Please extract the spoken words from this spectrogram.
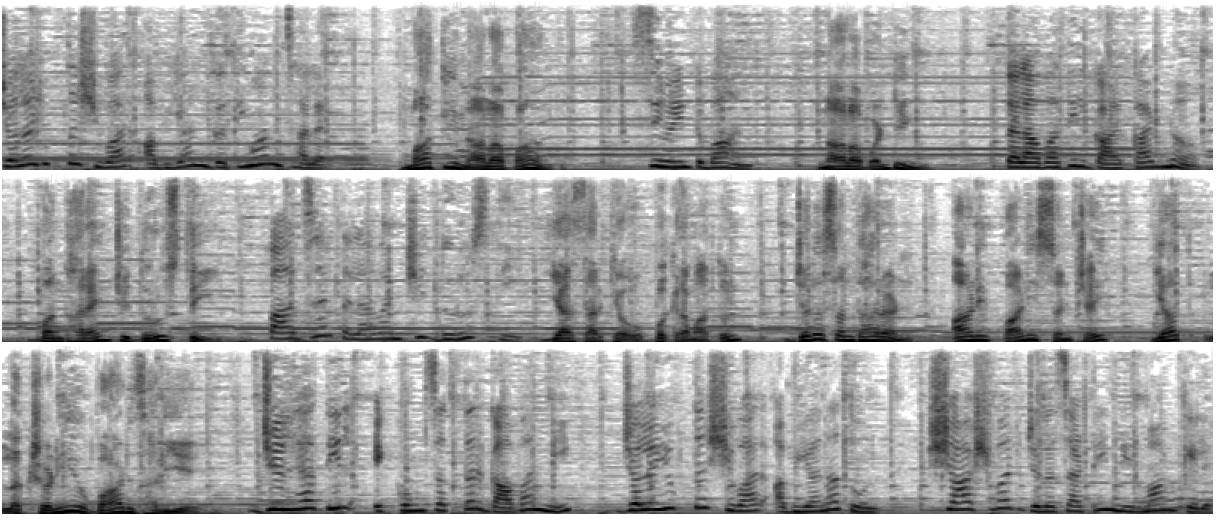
जलयुक्त शिवार अभियान गतिमान झालंय. माती नाला बांध सिमेंट बांध. नाला बंडिंग. तलावातील गाळ काढणं. बंधाऱ्यांची दुरुस्ती. पाझर तलावांची दुरुस्ती. यासारख्या उपक्रमातून जलसंधारण आणि पाणी संचय यात लक्षणीय वाढ झालीये. जिल्ह्यातील एकोणसत्तर गावांनी जलयुक्त शिवार अभियानातून शाश्वत जलसाठे निर्माण केले.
